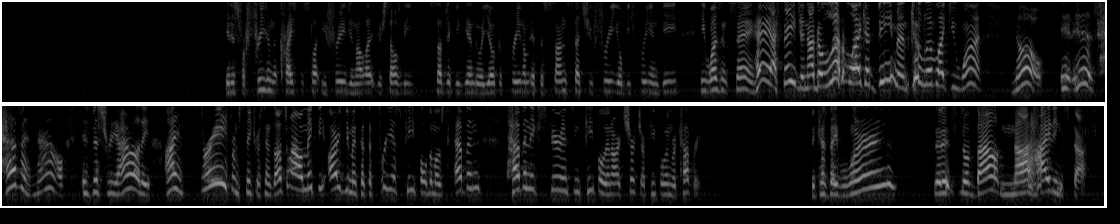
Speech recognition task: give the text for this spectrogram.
It is for freedom that Christ has let you free. Do not let yourselves be subject again to a yoke of freedom. If the Son sets you free, you'll be free indeed. He wasn't saying, Hey, I saved you. Now go live like a demon. Go live like you want. No, it is heaven now is this reality i'm free from secret sins that's why i'll make the argument that the freest people the most heaven heaven experiencing people in our church are people in recovery because they've learned that it's about not hiding stuff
